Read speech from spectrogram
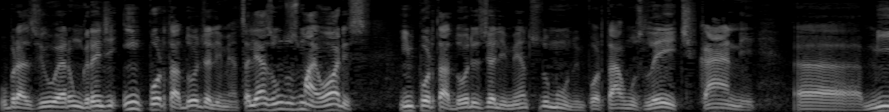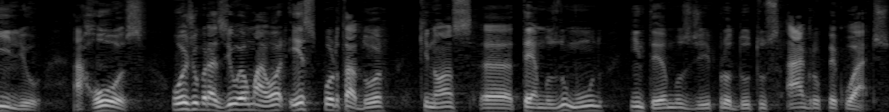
o Brasil era um grande importador de alimentos. Aliás, um dos maiores importadores de alimentos do mundo. Importávamos leite, carne, uh, milho, arroz. Hoje, o Brasil é o maior exportador que nós uh, temos no mundo em termos de produtos agropecuários.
